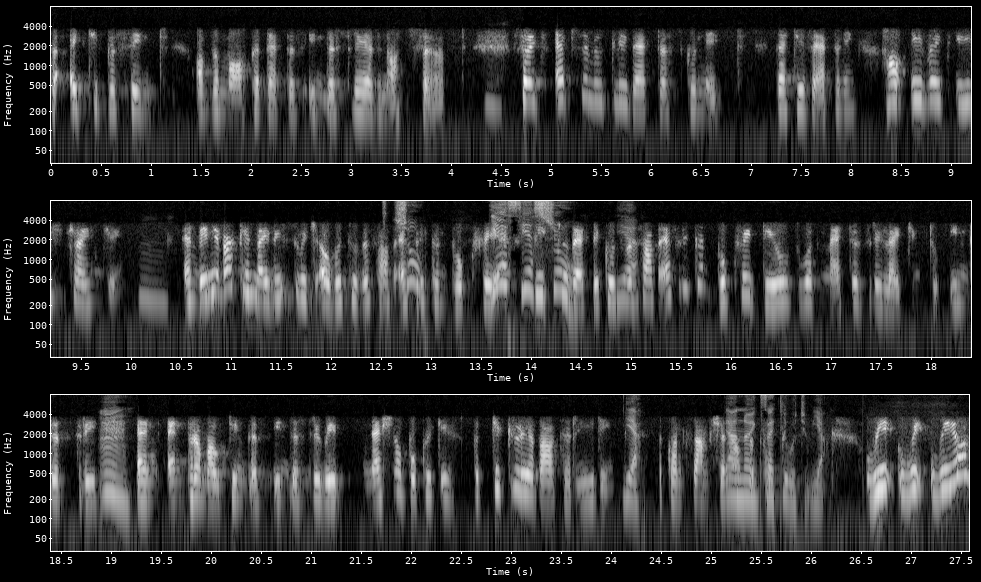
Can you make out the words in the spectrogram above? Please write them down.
the eighty percent of the market that this industry has not served. So it's absolutely that disconnect that is happening. However, it is changing. Hmm. And then if I can maybe switch over to the South sure. African Book Fair, yes, yes, speak sure. to that because yeah. the South African Book Fair deals with matters relating to industry mm. and, and promoting this industry. We, National Book Week is particularly about the reading, yeah. the consumption. Yeah, I know exactly book. what you. Yeah, we we we are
